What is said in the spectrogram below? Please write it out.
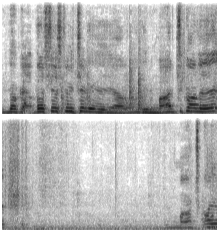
ఇది ఒక చేసుకుని ఇచ్చాడు. దీన్ని మార్చుకోవాలి. మార్చుకోవాలి.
